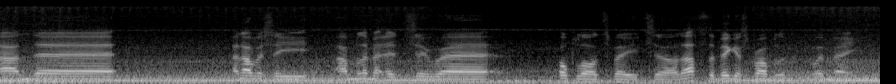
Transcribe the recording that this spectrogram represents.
and uh, and obviously I'm limited to uh, upload speed so that's the biggest problem with me.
